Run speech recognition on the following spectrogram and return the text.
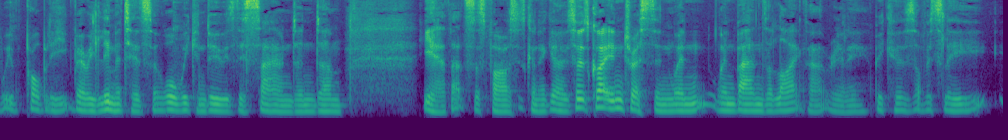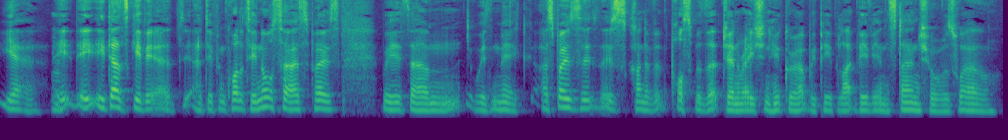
we're probably very limited. So all we can do is this sound, and um, yeah, that's as far as it's going to go. So it's quite interesting when when bands are like that, really, because obviously, yeah, mm. it, it, it, does give it a, a, different quality. And also, I suppose with um, with Mick, I suppose there's kind of a possible that generation who grew up with people like Vivian Stanshall as well.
